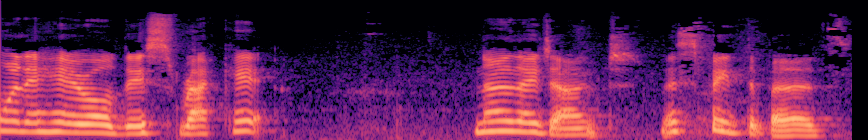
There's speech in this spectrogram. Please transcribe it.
Don't want to hear all this racket. No, they don't. Let's feed the birds.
